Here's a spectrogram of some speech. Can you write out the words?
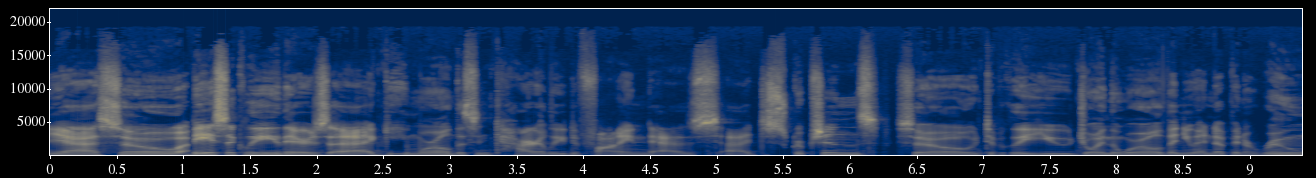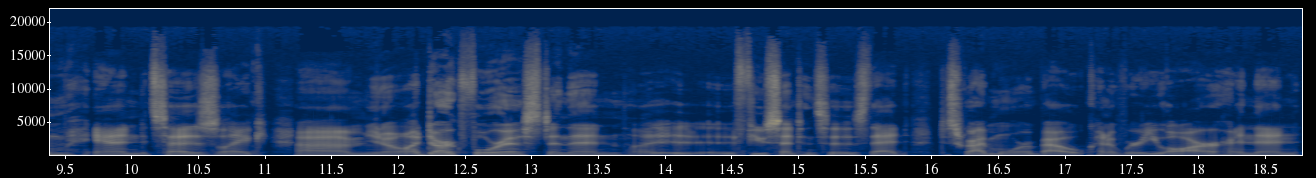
Yeah, so basically, there's a game world that's entirely defined as uh, descriptions. So typically, you join the world, then you end up in a room, and it says, like, um, you know, a dark forest, and then a, a, few sentences that describe more about kind of where you are. And then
